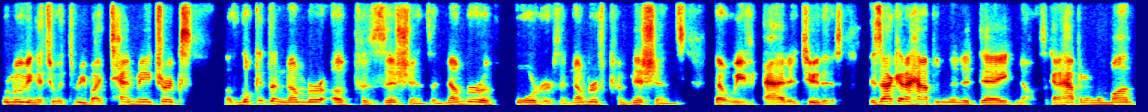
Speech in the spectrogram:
we're moving it to a three by 10 matrix. Uh, Look at the number of positions, a number of orders, a number of commissions that we've added to this. Is that gonna happen in a day? No. Is it gonna happen in a month,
